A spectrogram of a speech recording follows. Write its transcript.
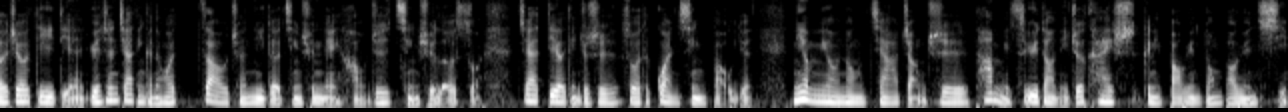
而这第一点，原生家庭可能会造成你的情绪内耗，就是情绪勒索。接下来第二点就是所谓的惯性抱怨。你有没有那种家长，就是他每次遇到你就开始跟你抱怨东抱怨西？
